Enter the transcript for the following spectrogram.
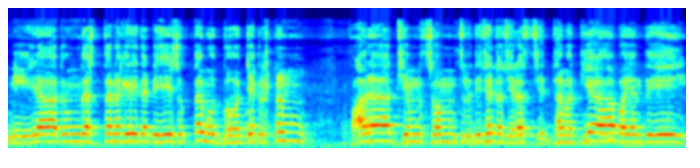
నీలాతుంగస్తనగిరితటి సుప్తముద్భోజ్య కృష్ణం. పారాధ్యం స్వం శృతిశతశిరసిద్ధమధ్యాపయంతి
